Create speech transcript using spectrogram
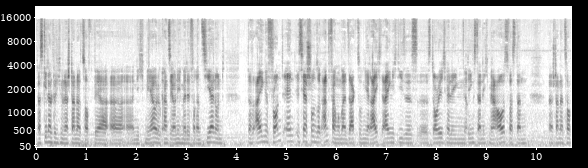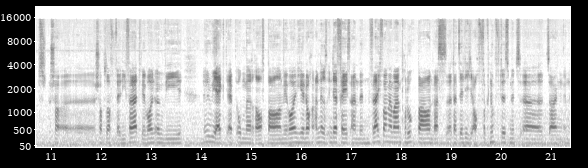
Das geht natürlich mit der Standardsoftware äh, nicht mehr oder du kannst sie auch nicht mehr differenzieren und das eigene Frontend ist ja schon so ein Anfang, wo man sagt, so mir reicht eigentlich dieses äh, Storytelling-Dings da nicht mehr aus, was dann äh, Standard-Shop-Software liefert. Wir wollen irgendwie eine React-App oben drauf bauen. Wir wollen hier noch ein anderes Interface anbinden. Vielleicht wollen wir mal ein Produkt bauen, was äh, tatsächlich auch verknüpft ist mit äh, sozusagen ein,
